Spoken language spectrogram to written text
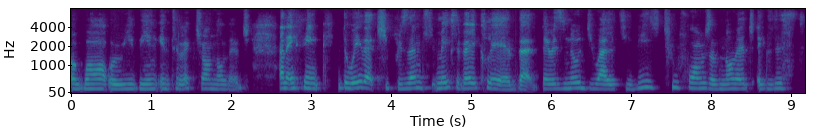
Ogbon Ori being intellectual knowledge. And I think the way that she presents makes it very clear that there is no duality. These two forms of knowledge exist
